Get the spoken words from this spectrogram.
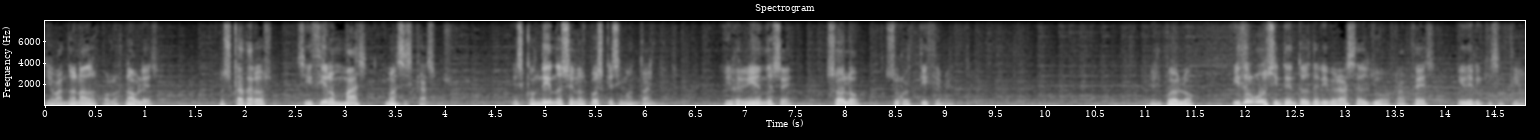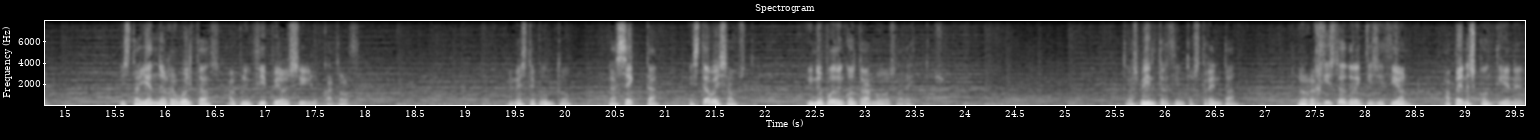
y abandonados por los nobles, los cátaros se hicieron más y más escasos, escondiéndose en los bosques y montañas, y reuniéndose solo surrepticiamente. El pueblo hizo algunos intentos de liberarse del yugo francés y de la Inquisición, estallando en revueltas al principio del siglo XIV. En este punto, la secta estaba exhausta y no puede encontrar nuevos adeptos. Tras 1330, los registros de la Inquisición apenas contienen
